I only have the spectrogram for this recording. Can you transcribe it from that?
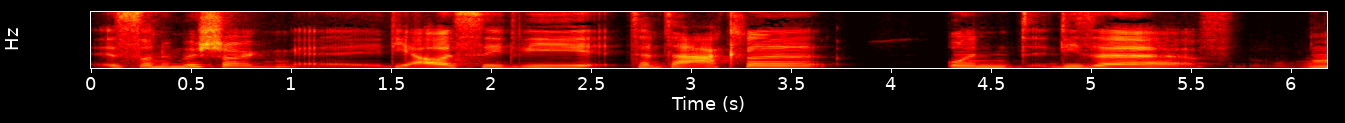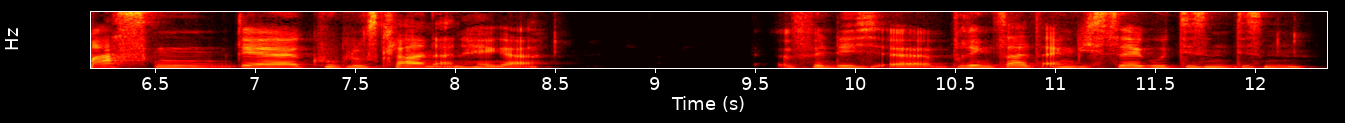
ist so eine Mischung, äh, die aussieht wie Tentakel und diese Masken der Ku Klux Klan Anhänger. Finde ich, äh, bringt halt eigentlich sehr gut diesen, diesen,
